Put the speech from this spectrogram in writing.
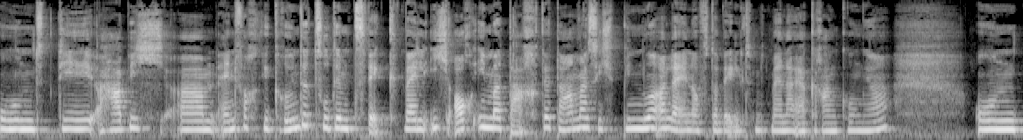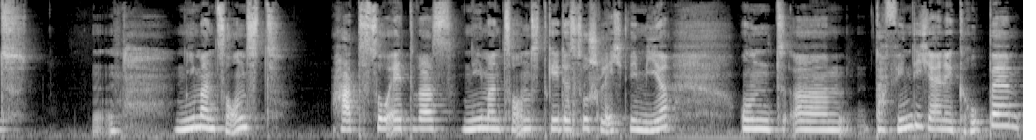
Und die habe ich ähm, einfach gegründet zu dem Zweck, weil ich auch immer dachte damals, ich bin nur allein auf der Welt mit meiner Erkrankung, ja. Und niemand sonst hat so etwas, niemand sonst geht es so schlecht wie mir. Und ähm, da finde ich eine Gruppe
